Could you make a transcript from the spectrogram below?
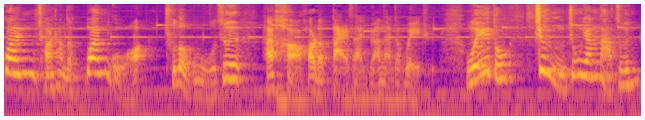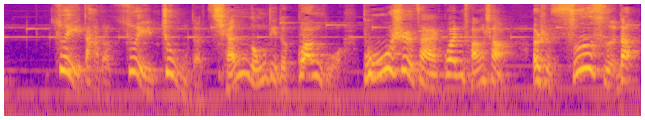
棺床上的棺椁，除了五尊还好好的摆在原来的位置，唯独正中央那尊。最大的、最重的乾隆帝的棺椁，不是在棺床上，而是死死的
